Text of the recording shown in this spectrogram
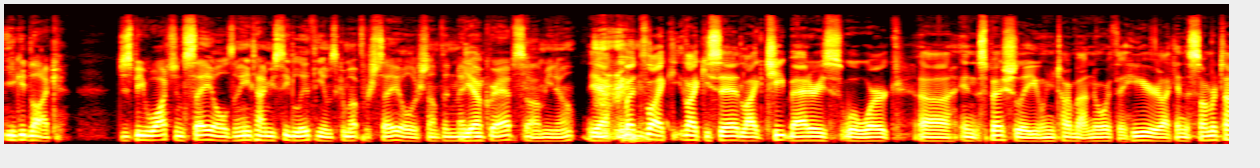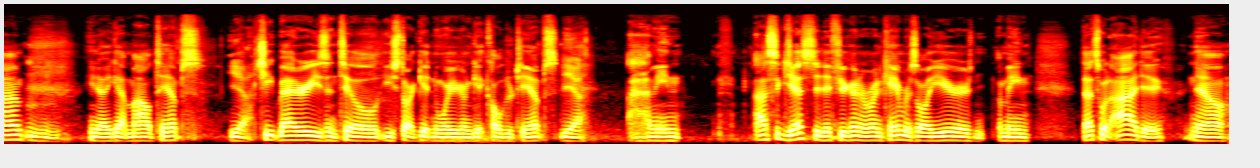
you could like just be watching sales, and anytime you see lithiums come up for sale or something, maybe Yep. you grab some. You know. Yeah, but like like you said, like cheap batteries will work, uh, and especially when you're talking about north of here, like in the summertime, you know, you got mild temps. Mm-hmm. Yeah. Cheap batteries until you start getting where you're going to get colder temps. Yeah. I mean, I suggested if you're going to run cameras all year, I mean, that's what I do. Now,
